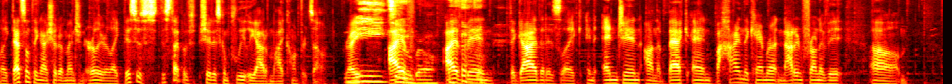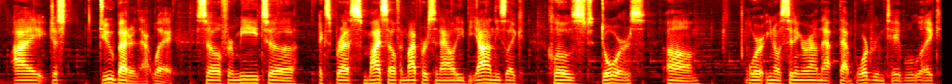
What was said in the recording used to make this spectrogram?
like that's something I should have mentioned earlier. Like this is this type of shit is completely out of my comfort zone, right? Me too, I have, bro. I have been the guy that is like an engine on the back end, behind the camera, not in front of it. Um, I just do better that way. So for me to express myself and my personality beyond these like closed doors, um, or you know sitting around that that boardroom table like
